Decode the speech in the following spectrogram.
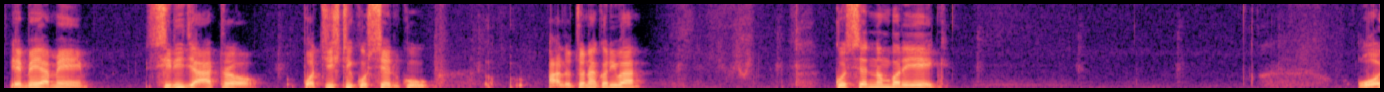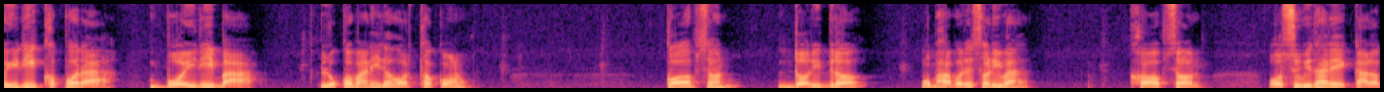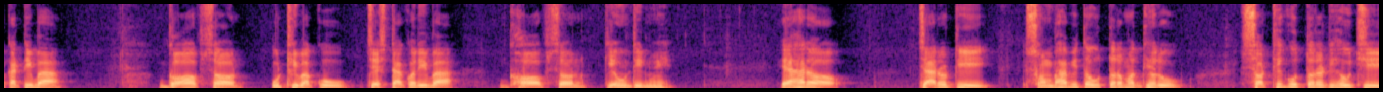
ଏବେ ଆମେ ସିରିଜ୍ ଆଠର ପଚିଶଟି କୋଶ୍ଚେନ୍କୁ ଆଲୋଚନା କରିବା। କୋଶ୍ଚେନ୍ ନମ୍ବର ଏକ ଐରି ଖପରା ବୈରୀ ବା ଲୋକବାଣୀର ଅର୍ଥ କ'ଣ? କ ଅପସନ୍ ଦରିଦ୍ର ଅଭାବରେ ସଢ଼ିବା। ଖ ଅପସନ୍ ଅସୁବିଧାରେ କାଳ କାଟିବା। ଗ ଅପସନ୍ ଉଠିବାକୁ ଚେଷ୍ଟା କରିବା। ଘ ଅପସନ୍ କେଉଁଟି ନୁହେଁ? ଏହାର ଚାରୋଟି ସମ୍ଭାବିତ ଉତ୍ତର ମଧ୍ୟରୁ ସଠିକ୍ ଉତ୍ତରଟି ହେଉଛି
